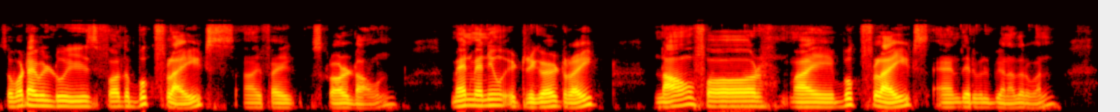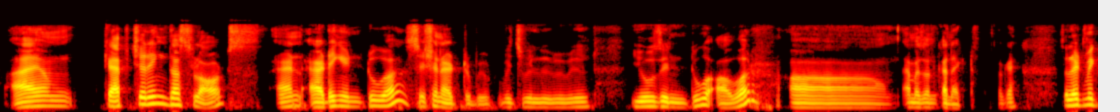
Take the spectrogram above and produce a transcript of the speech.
So what i will do is for the book flights uh, if i scroll down main menu it triggered right? Now for my book flights and there will be another one. I am capturing the slots and adding into a session attribute which we will use into our uh, amazon connect. Okay. So let me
